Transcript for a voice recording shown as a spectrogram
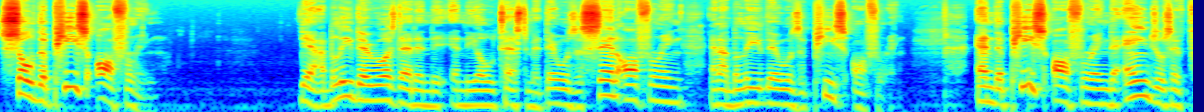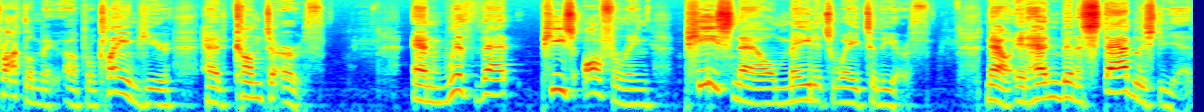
So the peace offering, yeah, I believe there was that in the in the Old Testament. There was a sin offering, and I believe there was a peace offering. And the peace offering the angels have proclaimed, uh, proclaimed here had come to earth. And with that peace offering, peace now made its way to the earth. Now, it hadn't been established yet,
